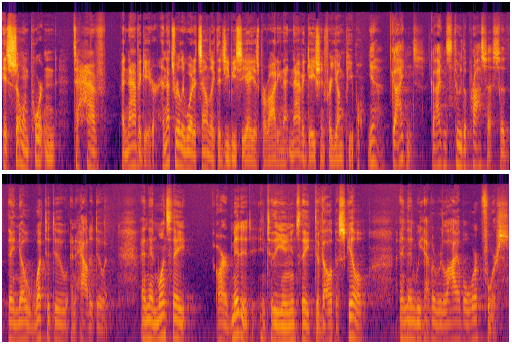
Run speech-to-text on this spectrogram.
is so important to have a navigator. And that's really what it sounds like the GBCA is providing that navigation for young people. Yeah, guidance, guidance through the process so they know what to do and how to do it. And then once they are admitted into the unions, they develop a skill, and then we have a reliable workforce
